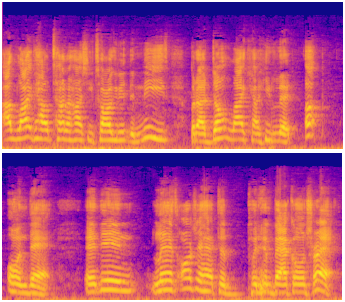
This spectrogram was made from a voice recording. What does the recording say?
I like how Tanahashi targeted the knees, but I don't like how he let up on that. And then Lance Archer had to put him back on track.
